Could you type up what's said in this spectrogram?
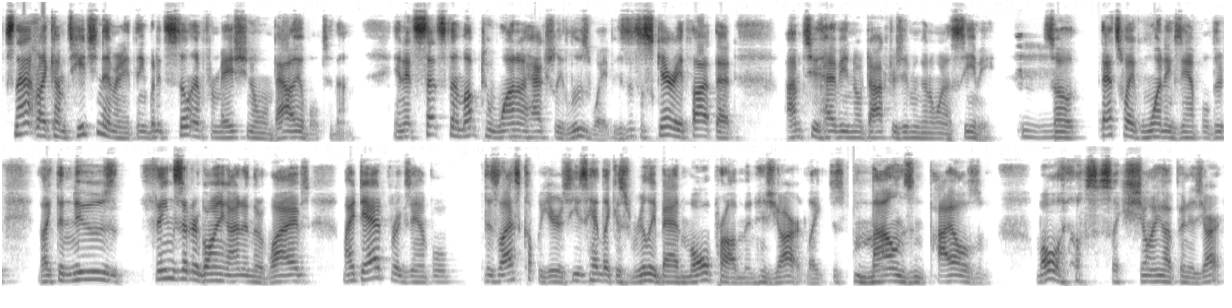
It's not like I'm teaching them anything, but it's still informational and valuable to them. And it sets them up to want to actually lose weight because it's a scary thought that I'm too heavy and no doctor's even going to want to see me. Mm-hmm. So that's like one example. Like the news, things that are going on in their lives. My dad, for example, this last couple years, he's had like this really bad mole problem in his yard, like just mounds and piles of molehills just like showing up in his yard.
